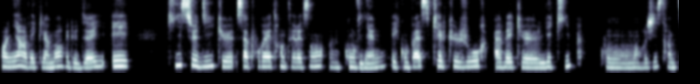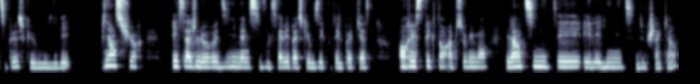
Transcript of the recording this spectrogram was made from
en lien avec la mort et le deuil, et qui se dit que ça pourrait être intéressant qu'on vienne et qu'on passe quelques jours avec l'équipe qu'on enregistre un petit peu ce que vous vivez. Bien sûr, et ça je le redis, même si vous le savez parce que vous écoutez le podcast, en respectant absolument l'intimité et les limites de chacun,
